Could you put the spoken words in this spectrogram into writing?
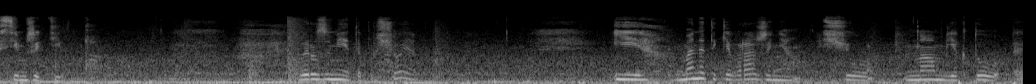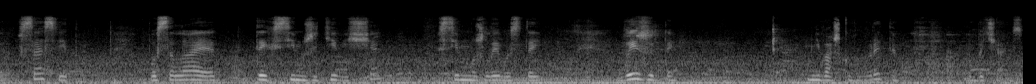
сім життів. Ви розумієте, про що я? І в мене таке враження, що нам, як то е, Всесвіт, посилає тих сім життів іще, сім можливостей вижити. Мені важко говорити, вибачаюсь.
